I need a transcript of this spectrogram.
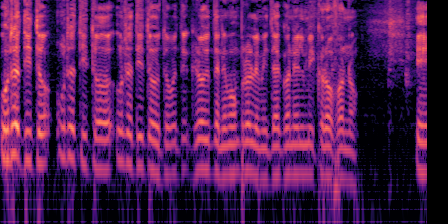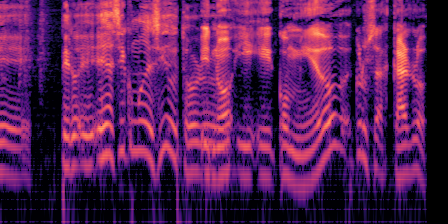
un ratito, un ratito, un ratito, doctor. Creo que tenemos un problemita con el micrófono. Eh, pero eh, es así como decía, doctor. Y no, y, con miedo cruzas, Carlos,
